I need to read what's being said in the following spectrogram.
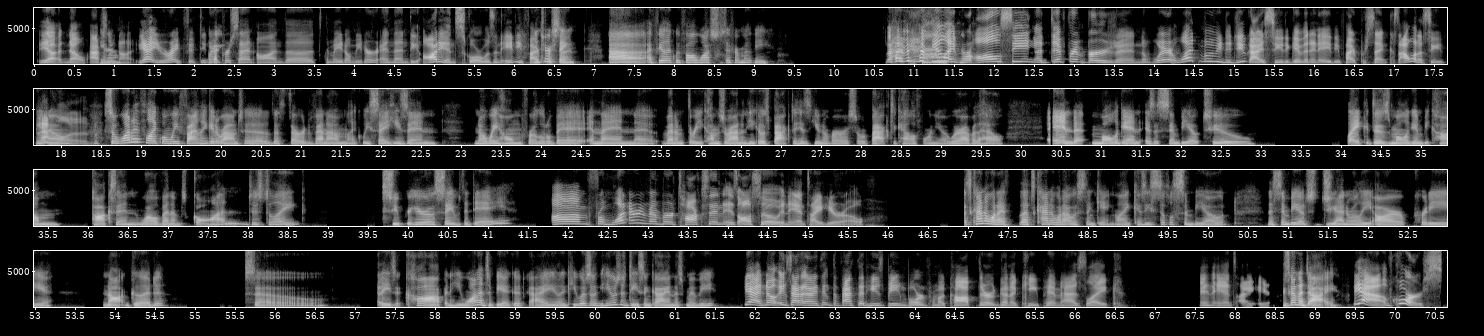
Yeah, no, absolutely know? not. Yeah, you're right. Fifty nine percent on the tomato meter, and then the audience score was an eighty five. Interesting. Uh, I feel like we've all watched a different movie. I, mean, I feel like we're all seeing a different version. of Where what movie did you guys see to give it an eighty five percent? Because I want to see that know? one. So what if like when we finally get around to the third Venom, like we say he's in No Way Home for a little bit, and then uh, Venom three comes around and he goes back to his universe or back to California, wherever the hell, and Mulligan is a symbiote too. Like, does Mulligan become Toxin while Venom's gone, just to like superhero save the day? Um, from what I remember, Toxin is also an anti hero. That's kind of what I. That's kind of what I was thinking. Like, because he's still a symbiote. The symbiotes generally are pretty not good. So he's a cop, and he wanted to be a good guy. Like he was a he was a decent guy in this movie. Yeah, no, exactly. And I think the fact that he's being born from a cop, they're gonna keep him as like an anti hero. He's gonna die. Yeah, of course.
